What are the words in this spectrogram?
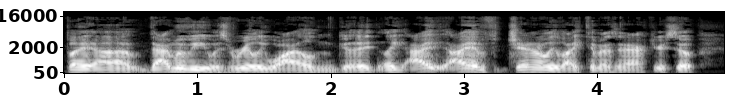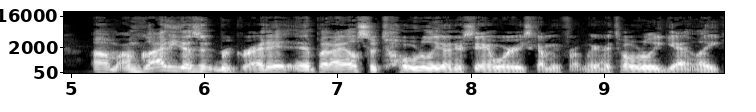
But uh, that movie was really wild and good. Like I, I have generally liked him as an actor, so um, I'm glad he doesn't regret it. uh, But I also totally understand where he's coming from. Like I totally get like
